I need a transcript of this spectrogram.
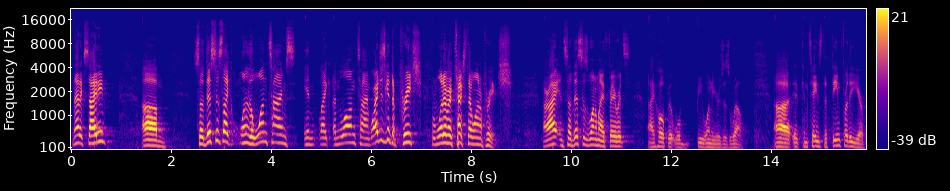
Isn't that exciting? Um, so this is like one of the one times in like a long time where I just get to preach from whatever text I want to preach. All right? And so this is one of my favorites. I hope it will be one of yours as well. Uh, it contains the theme for the year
